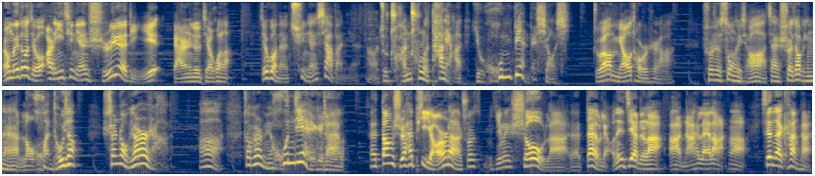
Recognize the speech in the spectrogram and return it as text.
然后没多久，二零一七年十月底，俩人就结婚了。结果呢，去年下半年啊，就传出了他俩有婚变的消息。主要苗头是啥？说这宋慧乔啊，在社交平台啊老换头像、删照片啥的。啊，照片里面婚戒也给摘了，哎，当时还辟谣呢，说因为瘦了，戴不了那戒指了啊，拿下来了啊。现在看看，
